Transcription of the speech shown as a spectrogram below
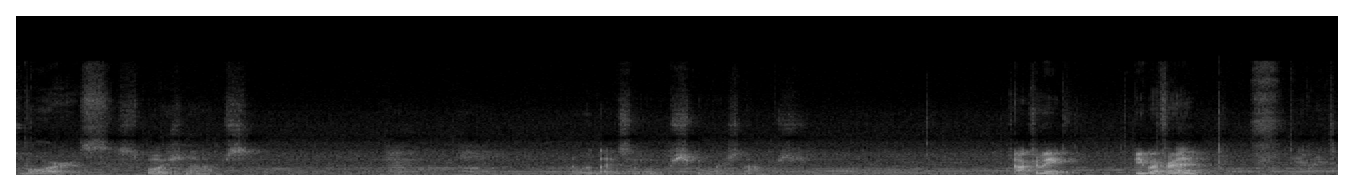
S'mores. S'more schnapps. I would like some s'more schnapps. Talk to me. Be my friend. Damn it.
